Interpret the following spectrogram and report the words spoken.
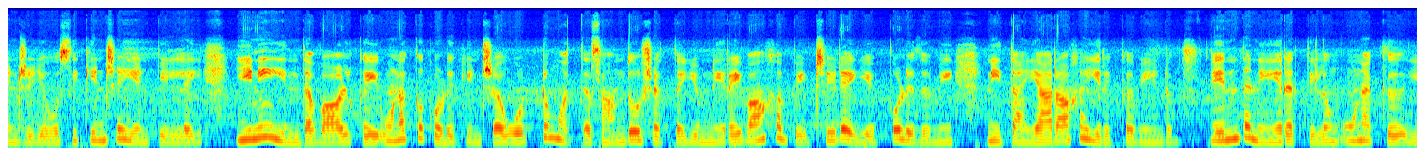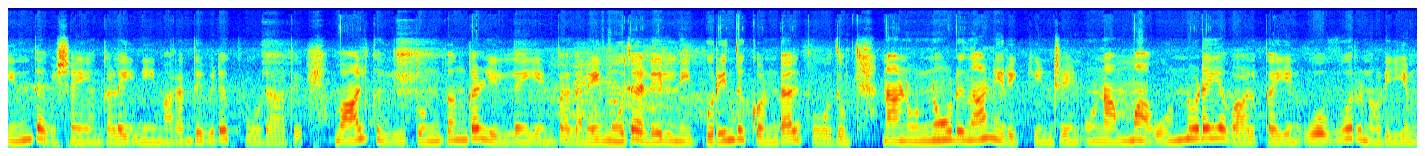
என்று யோசிக்கின்ற என் பிள்ளை இனி இந்த வாழ்க்கை உனக்கு கொடுக்கின்ற ஒட்டுமொத்த சந்தோஷத்தையும் நிறைவாக பெற்றிட எப்பொழுதுமே நீ தயாராக இருக்க வேண்டும். எந்த நேரத்திலும் உனக்கு இந்த விஷயம் விஷயங்களை நீ மறந்துவிடக் கூடாது. வாழ்க்கையில் துன்பங்கள் இல்லை என்பதனை முதலில் நீ புரிந்து கொண்டால் போதும். நான் உன்னோடுதான் இருக்கின்றேன். உன் அம்மா உன்னுடைய வாழ்க்கையின் ஒவ்வொரு நொடியும்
